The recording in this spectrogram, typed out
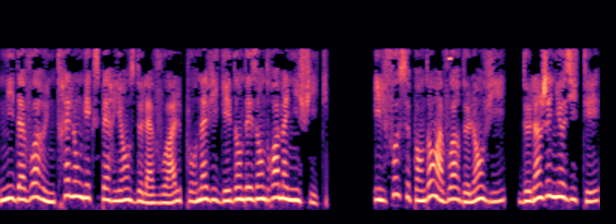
ni d'avoir une très longue expérience de la voile pour naviguer dans des endroits magnifiques. Il faut cependant avoir de l'envie, de l'ingéniosité,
